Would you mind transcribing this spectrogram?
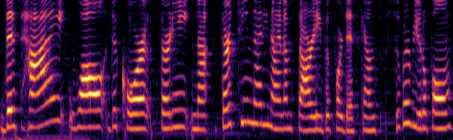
This high wall decor, $13.99, I'm sorry, before discounts. Super beautiful.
